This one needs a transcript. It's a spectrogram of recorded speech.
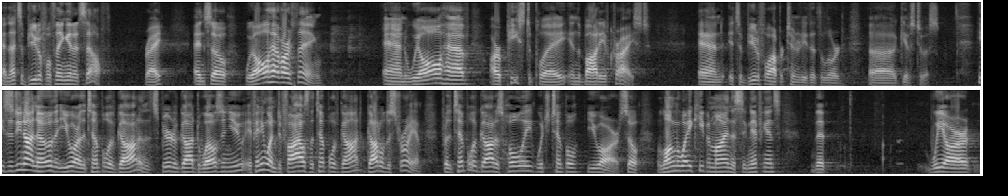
And that's a beautiful thing in itself, right? And so we all have our thing, and we all have our piece to play in the body of Christ. And it's a beautiful opportunity that the Lord uh, gives to us. He says, Do you not know that you are the temple of God and the Spirit of God dwells in you? If anyone defiles the temple of God, God will destroy him. For the temple of God is holy, which temple you are. So, along the way, keep in mind the significance that we are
